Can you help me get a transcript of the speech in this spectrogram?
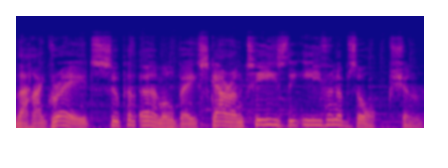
The high-grade super thermal base guarantees the even absorption,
